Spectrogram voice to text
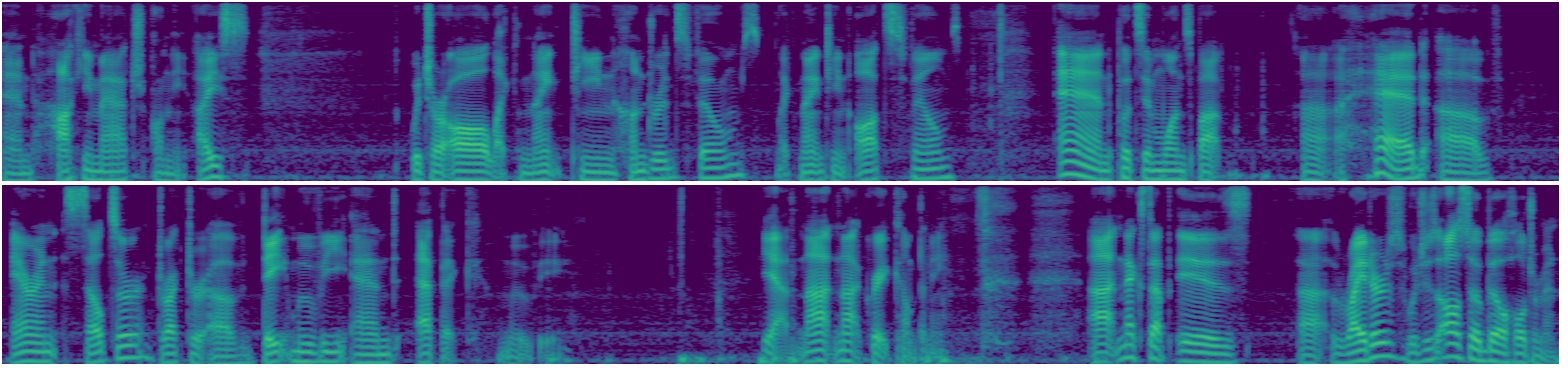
and Hockey Match on the Ice, which are all like 1900s films, like 19 aughts films, and puts him one spot uh, ahead of Aaron Seltzer, director of Date Movie and Epic Movie. Yeah, not not great company. uh, next up is uh, Writers, which is also Bill Holderman,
